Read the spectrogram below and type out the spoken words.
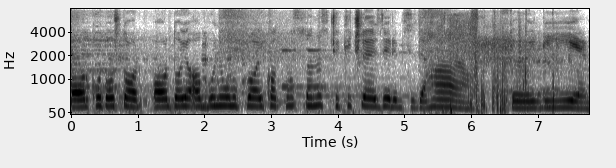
Arkadaşlar Arda'ya abone olup like atmazsanız çekiçle ezerim size ha. Söyleyeyim.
